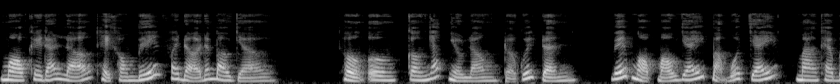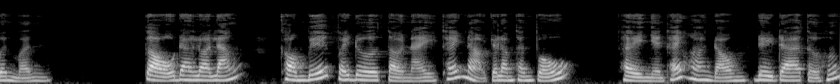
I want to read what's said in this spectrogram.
Một khi đã lỡ thì không biết phải đợi đến bao giờ. Thường Ương cân nhắc nhiều lần rồi quyết định viết một mẫu giấy bằng bút giấy mang theo bên mình. Cậu đang lo lắng, không biết phải đưa tờ này thế nào cho Lâm Thanh Vũ. Thì nhìn thấy Hoang Động đi ra từ hướng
